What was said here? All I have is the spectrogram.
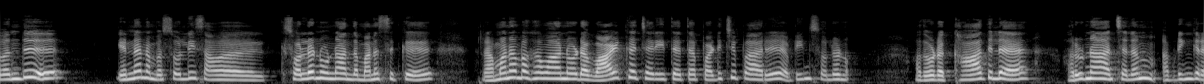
வந்து என்ன நம்ம சொல்லி ச சொல்லணுன்னா அந்த மனசுக்கு ரமண பகவானோட வாழ்க்கை சரித்திரத்தை படித்து பாரு அப்படின்னு சொல்லணும். அதோட காதில் அருணாச்சலம் அப்படிங்கிற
